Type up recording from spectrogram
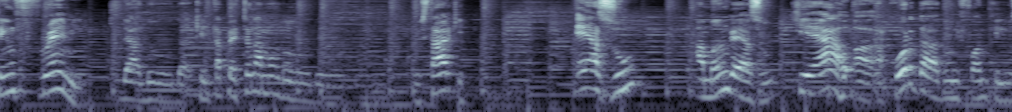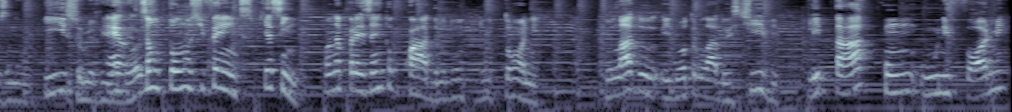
tem um frame da, do, da- que ele tá apertando a mão do, do, do Stark. É azul, a manga é azul, que é a, a, a cor da, do uniforme que ele usa no. Isso, Primeiro é, são tons diferentes. Porque assim, quando apresenta o quadro do, do Tony do lado e do outro lado o Steve, ele tá com o uniforme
